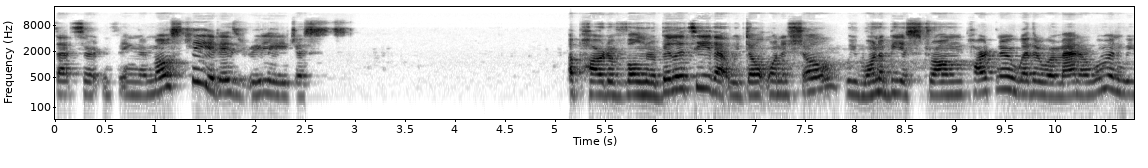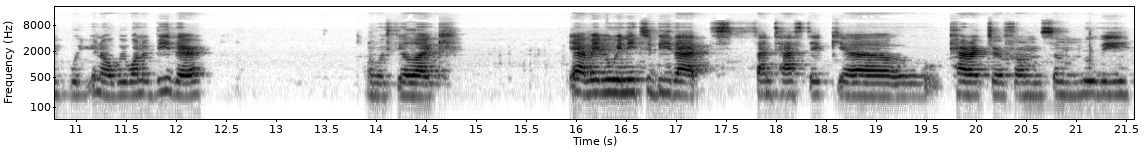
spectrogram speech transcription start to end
that certain thing? And mostly it is really just a part of vulnerability that we don't want to show. We want to be a strong partner, whether we're man or woman. We, we you know, we want to be there, and we feel like, yeah, maybe we need to be that fantastic uh, character from some movie.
